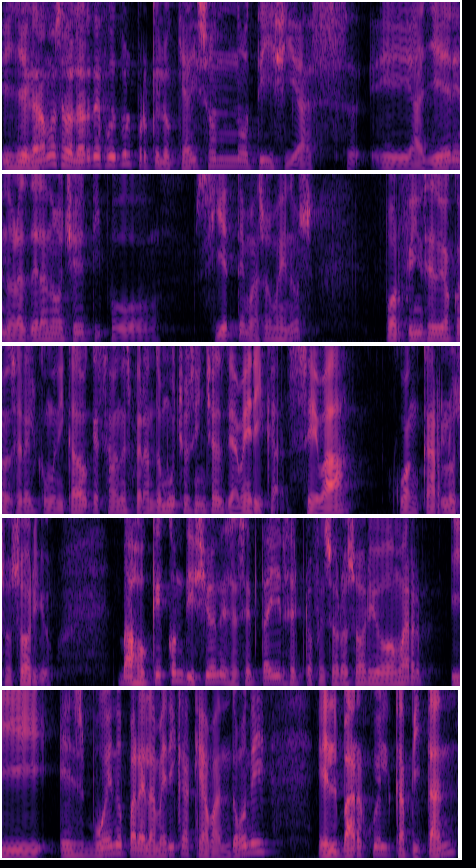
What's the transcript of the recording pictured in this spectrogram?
Y llegamos a hablar de fútbol porque lo que hay son noticias. Eh, ayer en horas de la noche, tipo 7 más o menos, por fin se dio a conocer el comunicado que estaban esperando muchos hinchas de América. Se va Juan Carlos Osorio. ¿Bajo qué condiciones acepta irse el profesor Osorio Omar? ¿Y es bueno para el América que abandone el barco, el capitán,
